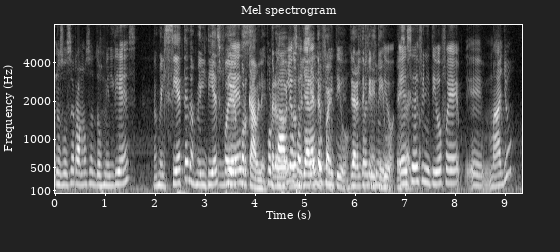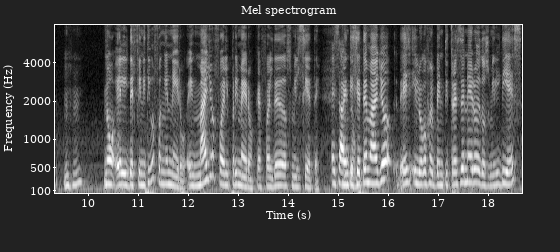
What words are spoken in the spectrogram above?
nosotros cerramos en 2010. 2007, 2010 fue 10 por cable. Por pero cable, o sea, ya era el 2007 fue- definitivo. ya era el Fue definitivo. Ese definitivo fue eh, mayo. Ujú. No, el definitivo fue en enero. En mayo fue el primero, que fue el de 2007. Exacto. 27 de mayo eh, y luego fue el 23 de enero de 2010,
